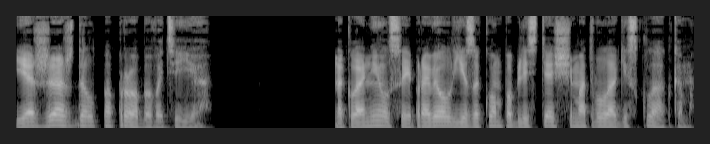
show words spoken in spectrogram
Я жаждал попробовать ее. Наклонился и провел языком по блестящим от влаги складкам.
